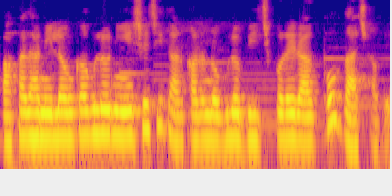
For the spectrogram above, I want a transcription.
পাকা ধানি লঙ্কাগুলো নিয়ে এসেছি, তার কারণ ওগুলো বীজ করে রাখব, গাছ হবে।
